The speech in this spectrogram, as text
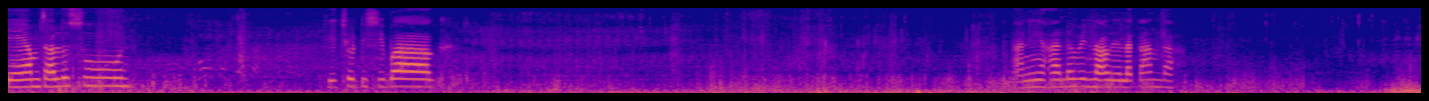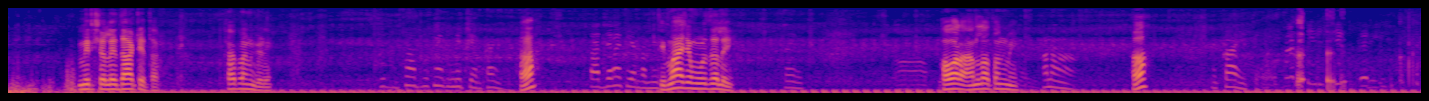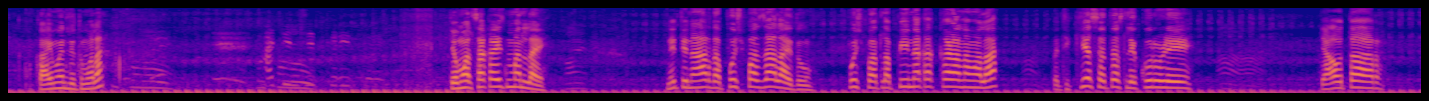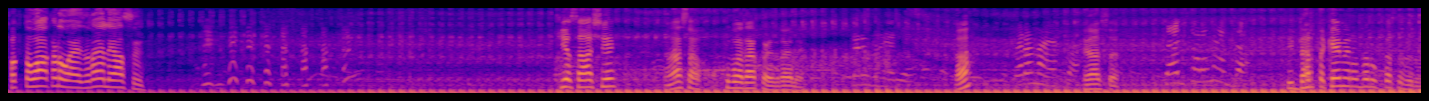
हे आमचा लसूण ही छोटीशी बाग. आणि हा नवीन लावलेला कांदा. मिरच्या लय दाट येतात. काय पानगडे हा? ती माझ्यामुळे झालंय. फवारा आणला होता ना मी. हा काय म्हणले तुम्हाला? ते मला सकाळीच म्हणलाय नितीन अर्धा पुष्पात झालाय तू. पुष्पातला पी नका कळा ना मला. पण ती केस तसले कुरुळे. ते अवतार. फक्त वाकड व्हायचं राहिले असं. केस असे असा खुबा दाखवायचं राहिलाय. हा? हे असं. ती धरतं कॅमेरा धरू कसं धरू?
